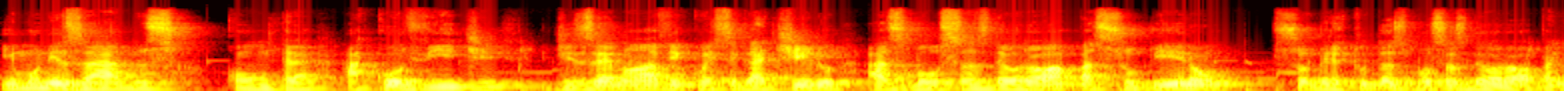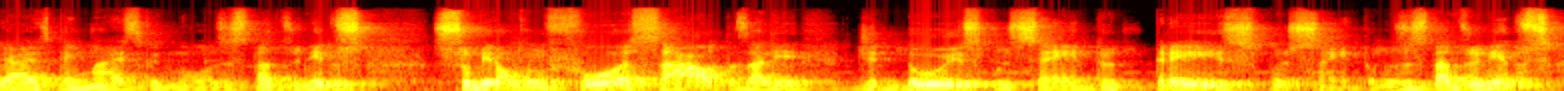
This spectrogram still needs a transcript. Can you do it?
imunizados contra a Covid-19. Com esse gatilho, as bolsas da Europa subiram, sobretudo as bolsas da Europa, aliás, bem mais que nos Estados Unidos, subiram com força, altas ali de 2%, 3%. Nos Estados Unidos,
